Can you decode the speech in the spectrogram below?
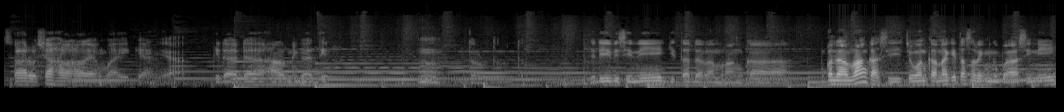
Seharusnya hal-hal yang baik ya. Ya, Tidak ada hal negatif. mm, betul betul betul. Jadi di sini kita dalam rangka bukan dalam rangka sih, cuman karena kita sering ngebahas ini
